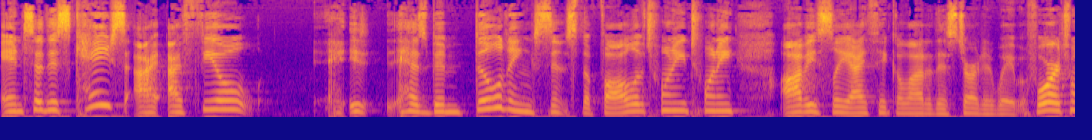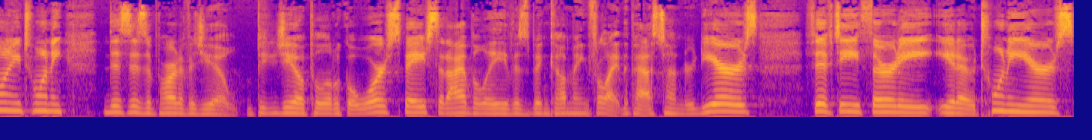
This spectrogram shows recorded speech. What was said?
and so this case, I, I feel has been building since the fall of 2020. Obviously, I think a lot of this started way before 2020. This is a part of a geo, geopolitical war space that I believe has been coming for like the past 100 years, 50, 30, you know, 20 years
